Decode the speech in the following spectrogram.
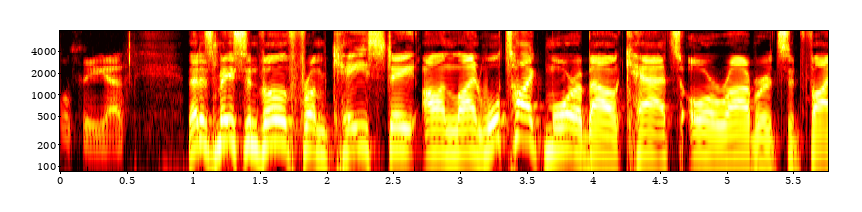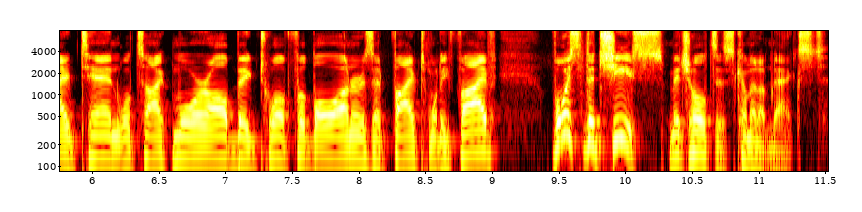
We'll see you guys. That is Mason Voth from K State Online. We'll talk more about Cats Oral Roberts at 510. We'll talk more all Big 12 football honors at 525. Voice of the Chiefs, Mitch Holthus, coming up next.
